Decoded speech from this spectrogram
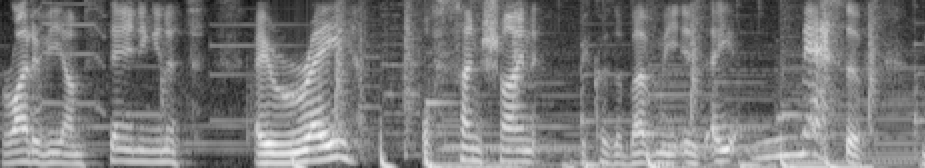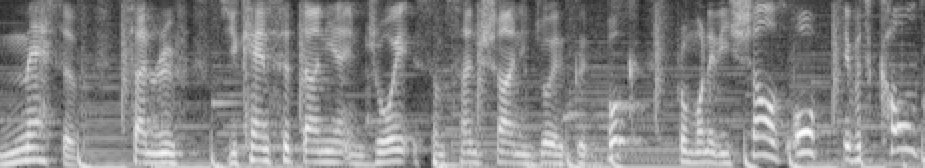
right over here, I'm standing in it, a ray of sunshine because above me is a massive massive sunroof. So you can sit down here, enjoy some sunshine, enjoy a good book from one of these shelves, or if it's cold,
